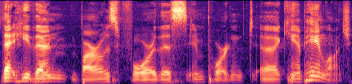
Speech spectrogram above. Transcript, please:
that he then borrows for this important uh, campaign launch,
